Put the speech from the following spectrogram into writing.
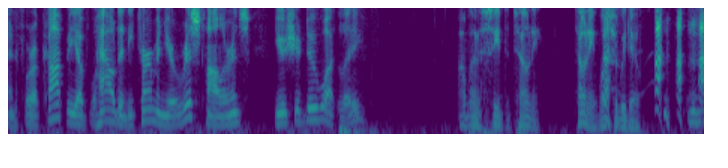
And for a copy of how to determine your risk tolerance, you should do what, Lee? I'm going to cede to Tony. Tony, what should we do?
